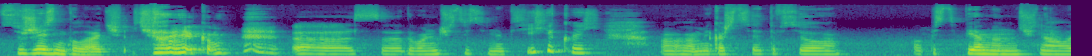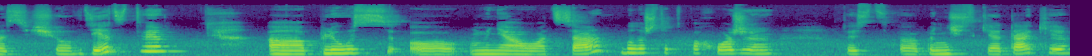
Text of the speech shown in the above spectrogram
всю жизнь была человеком э, с довольно чувствительной психикой. Э, Мне кажется, это все постепенно начиналось еще в детстве. А, Плюс э, у меня у отца было что-то похожее. То есть панические атаки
